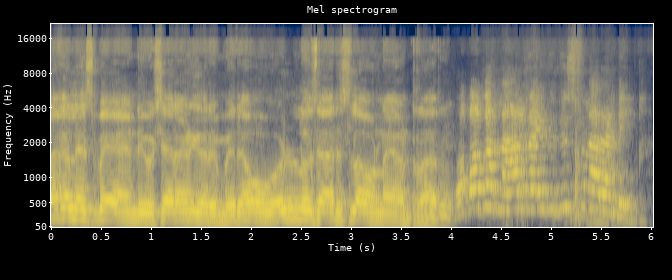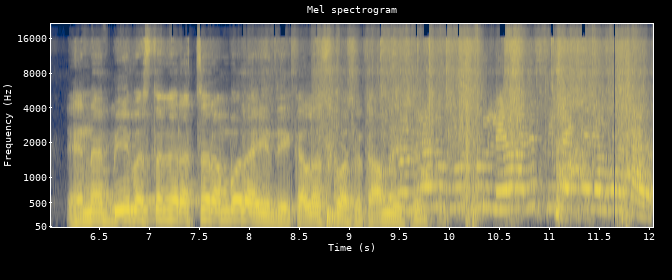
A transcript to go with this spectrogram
లాగా లేసిపోయాయండి ఉషారాణి గారు. మీరేమో ఓల్డ్ శారీస్ లా ఉన్నాయి అంటున్నారు ఒక్కొక్కరు నాలుగు ఐదు తీసుకున్నారండి. నిన్న బీభత్సంగా రచ్చ రంబోలు అయింది కలర్స్ కోసం కాంబినేషన్ రెండు మూడు మూడు లేవని ఫీల్ అయిపోయిన వాళ్ళు కూడా ఉంటారు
